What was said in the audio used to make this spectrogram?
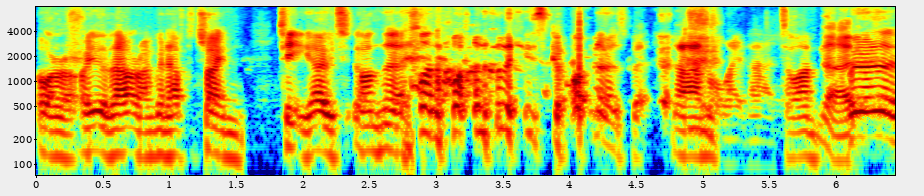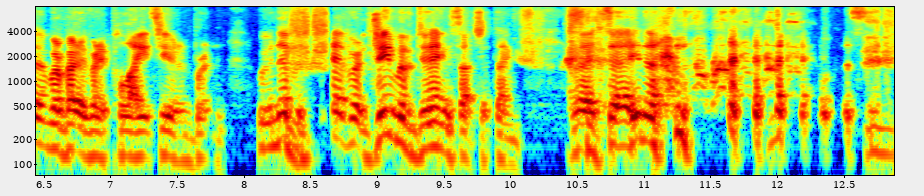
or, or either that, or I'm going to have to try and take you out on the on one of these corners. But no, I'm not like that. So I'm No. we're, we're very very polite here in Britain. We would never ever dream of doing such a thing. But uh, you know.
